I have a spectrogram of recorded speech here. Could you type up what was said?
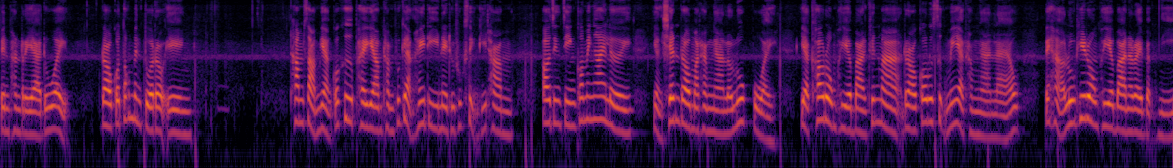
เป็นภรรยาด้วย เราก็ต้องเป็นตัวเราเองทำสามอย่างก็คือพยายามทำทุกอย่างให้ดีในทุกๆสิ่งที่ทำเอาจริง ๆ ก็ไม่ง่ายเลย อย่างเช่นเรามาทำงานแล้วลูกป่วย อยากเข้าโรงพยาบาลขึ้นมา เราก็รู้สึกไม่อยากทำงานแล้ว ไปหาลูกที่โรงพยาบาลอะไรแบบนี้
